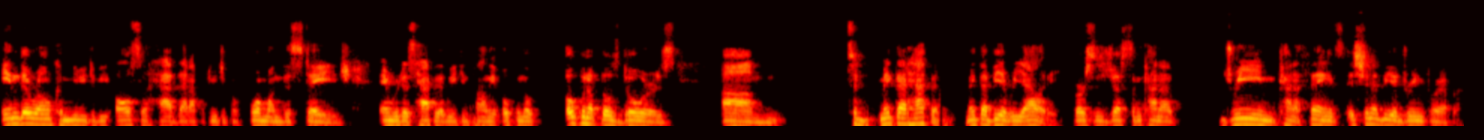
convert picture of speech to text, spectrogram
in their own community to be also have that opportunity to perform on this stage. And we're just happy that we can finally open up, open up those doors um, to make that happen, make that be a reality versus just some kind of dream kind of thing. It's, it shouldn't be a dream forever.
